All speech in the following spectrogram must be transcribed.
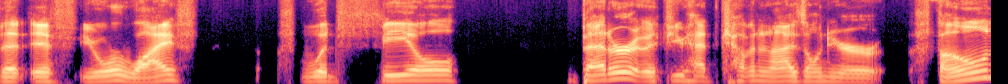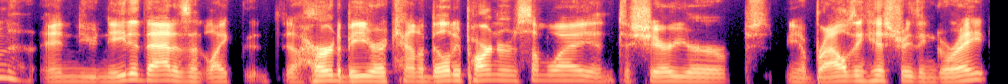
that if your wife would feel better if you had Covenant Eyes on your phone and you needed that as not like uh, her to be your accountability partner in some way and to share your you know browsing history then great.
